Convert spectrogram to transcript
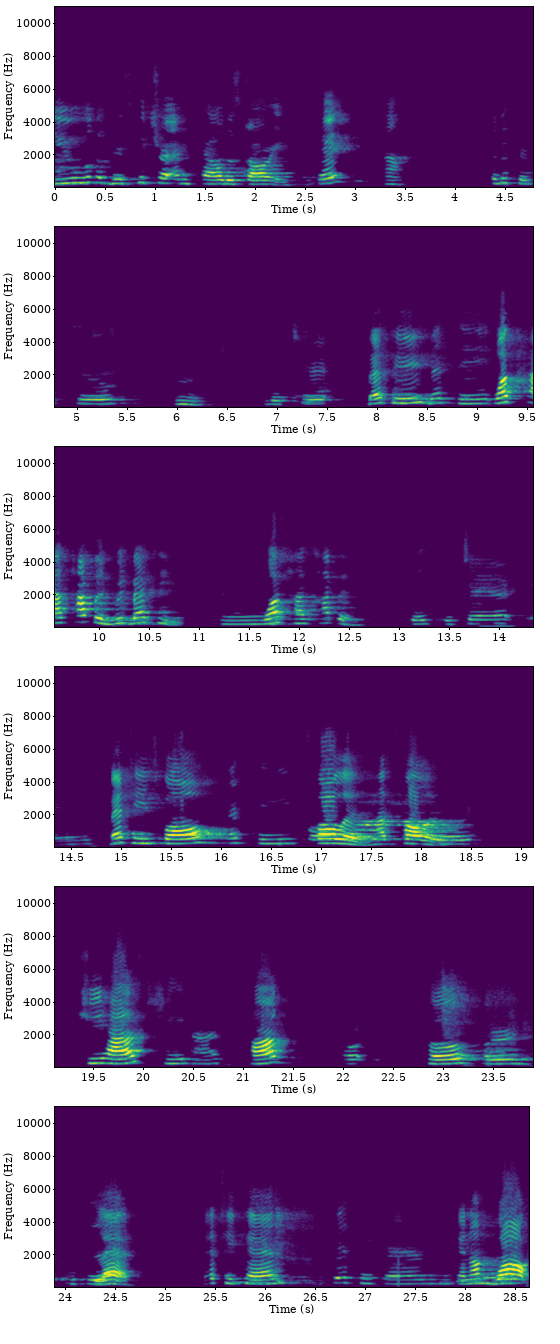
you look at this picture and tell the story, okay? Now, The picture two. mm. Betty, Betty. what has happened with Betty? mm, What has happened? This picture is Betty's fall, Betty fallen, has fallen. She has She has hurt her her her leg. Betty can Betty can cannot walk,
